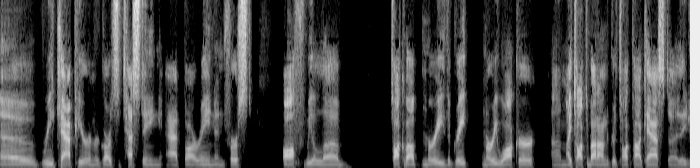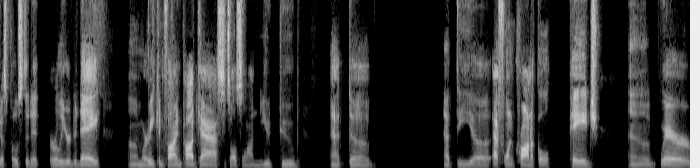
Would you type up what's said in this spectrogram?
uh recap here in regards to testing at bahrain and first off we'll uh talk about murray the great murray walker um, i talked about on the grid talk podcast uh, they just posted it earlier today um, where you can find podcasts. It's also on YouTube at uh, at the uh, F1 Chronicle page, uh, where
